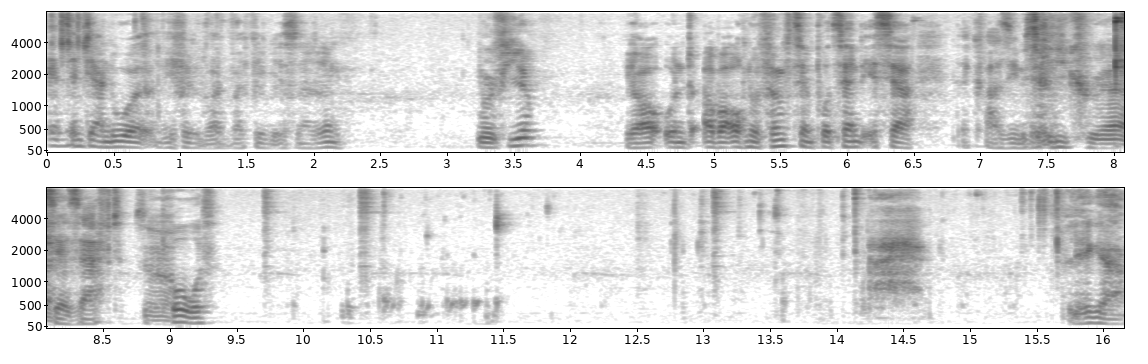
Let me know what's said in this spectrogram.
Es sind ja nur, wie viel, wie viel ist da drin? 04? Ja, und aber auch nur 15% ist ja quasi Ist ja Likör. Ist ja Saft. So. Prost. Lecker.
